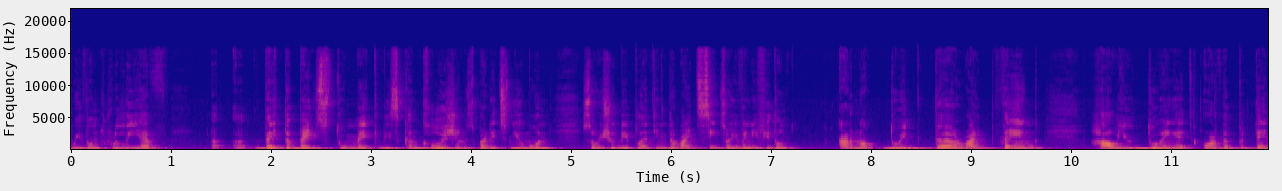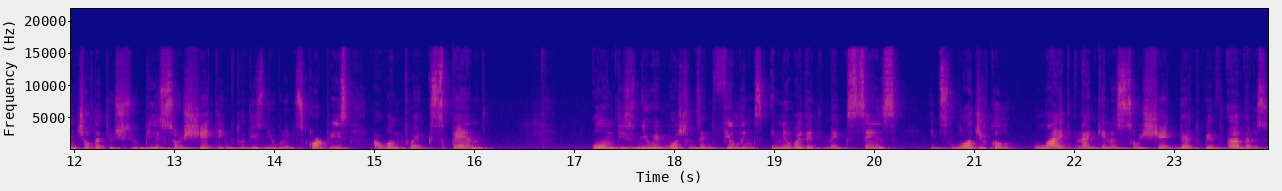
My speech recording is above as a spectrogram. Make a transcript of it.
We don't really have database to make these conclusions, but it's new moon, so we should be planting the right seed. So even if you don't are not doing the right thing, how you're doing it or the potential that you should be associating to these new moon in Scorpios, I want to expand on these new emotions and feelings in a way that makes sense it's logical, light, and I can associate that with others,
